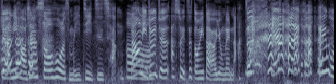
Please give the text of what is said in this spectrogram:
觉得你好像收获了什么一技之长，哦然后你就会觉得啊，所以这东西到底要用在哪？就哎、我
